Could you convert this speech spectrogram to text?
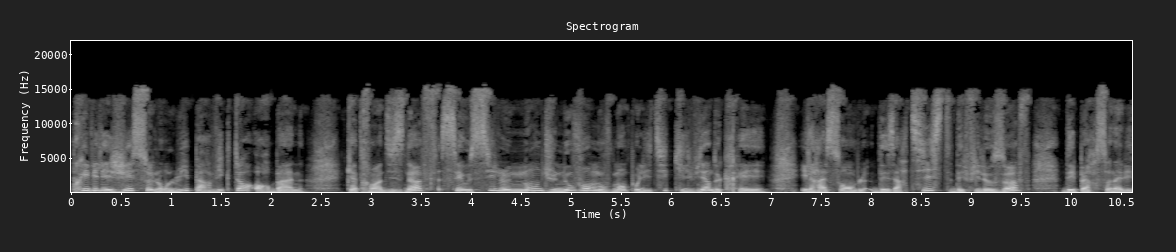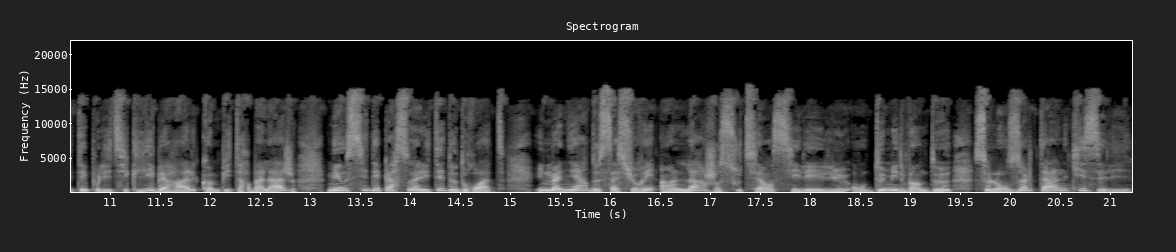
privilégiés selon lui par Viktor Orban. 99, c'est aussi le nom du nouveau mouvement politique qu'il vient de créer. Il rassemble des artistes, des philosophes, des personnalités politiques libérales comme Peter Ballage, mais aussi des personnalités de droite. Une manière de s'assurer un large soutien s'il est élu en 2022, selon Zoltán Kizeli.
